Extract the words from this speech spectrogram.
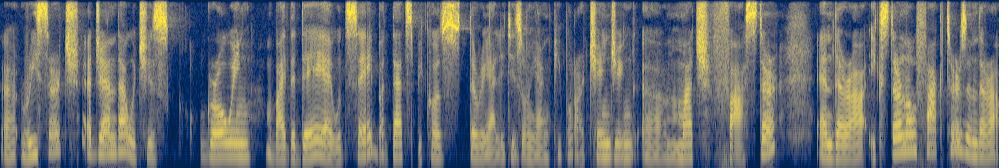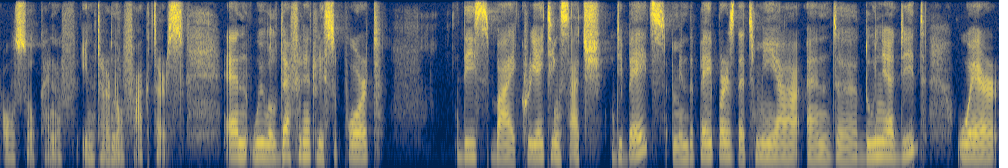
uh, research agenda, which is growing by the day, I would say, but that's because the realities of young people are changing uh, much faster. And there are external factors and there are also kind of internal factors. And we will definitely support this by creating such debates. I mean, the papers that Mia and uh, Dunja did were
